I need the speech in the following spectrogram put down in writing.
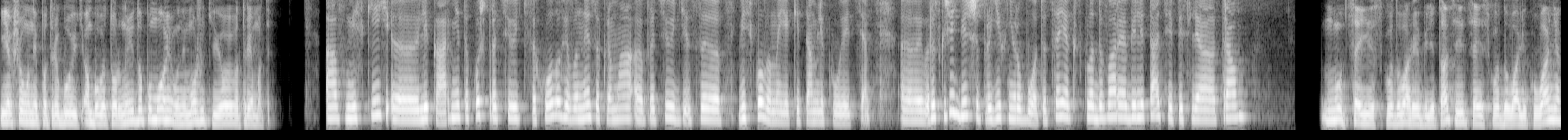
і якщо вони потребують амбулаторної допомоги, вони можуть її отримати. А в міській е, лікарні також працюють психологи. Вони, зокрема, е, працюють з військовими, які там лікуються. Е, Розкажіть більше про їхню роботу. Це як складова реабілітації після травм? Ну, це і складова реабілітації, це і складова лікування.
